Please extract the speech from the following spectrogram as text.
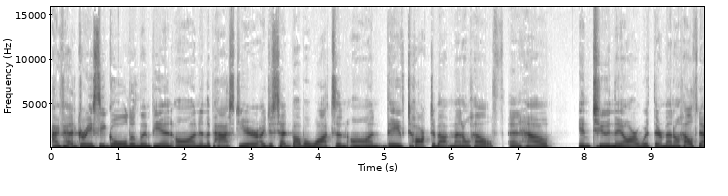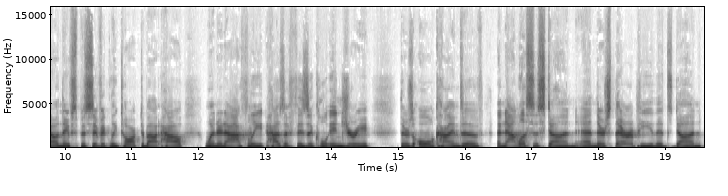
I've had Gracie Gold Olympian on in the past year. I just had Bubba Watson on. They've talked about mental health and how in tune they are with their mental health now. And they've specifically talked about how when an athlete has a physical injury, there's all kinds of analysis done and there's therapy that's done.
